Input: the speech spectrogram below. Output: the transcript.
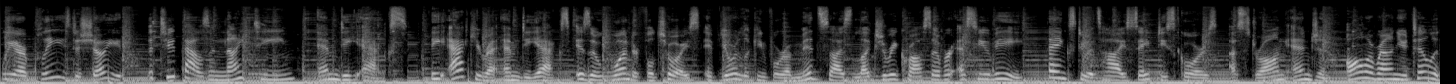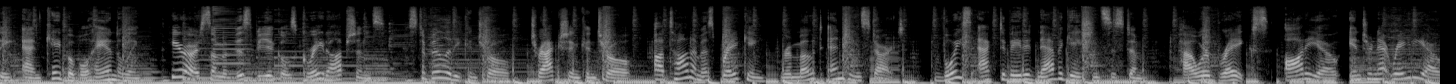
We are pleased to show you the 2019 MDX. The Acura MDX is a wonderful choice if you're looking for a mid-size luxury crossover SUV. Thanks to its high safety scores, a strong engine, all-around utility, and capable handling. Here are some of this vehicle's great options. Stability control, traction control, autonomous braking, remote engine start, voice activated navigation system, power brakes, audio, internet radio,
